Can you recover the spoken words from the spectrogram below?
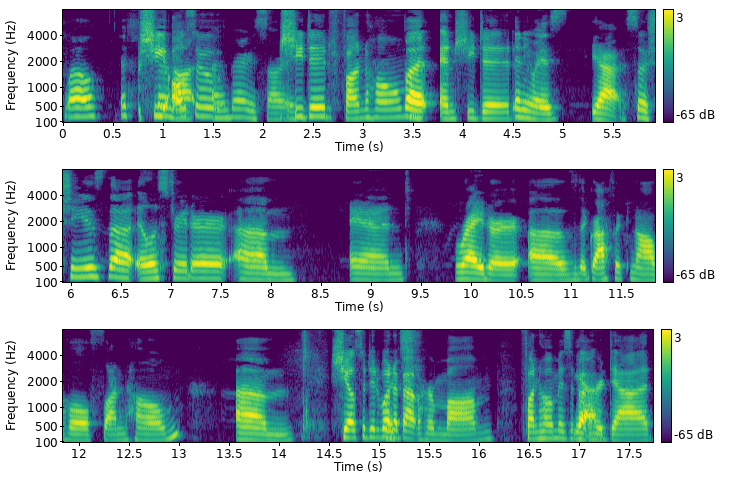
Well, if She they're not, also- I'm very sorry. She did Fun Home, But- and she did Anyways, yeah, so she's the illustrator um, and writer of the graphic novel Fun Home. Um, She also did one Which- about her mom. Fun Home is about Yeah. her dad.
